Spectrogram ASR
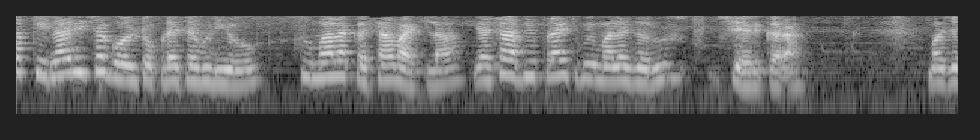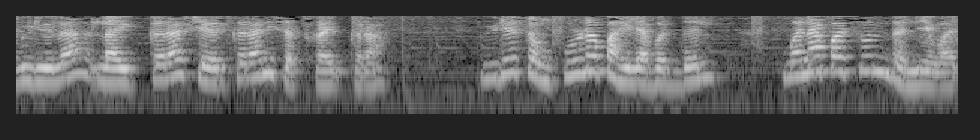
हा किनारीच्या गोल टोपड्याचा व्हिडिओ तुम्हाला कसा वाटला याचा अभिप्राय तुम्ही मला जरूर शेअर करा. माझ्या व्हिडिओला लाईक करा शेअर करा आणि सबस्क्राईब करा. व्हिडिओ संपूर्ण पाहिल्याबद्दल मनापासून धन्यवाद.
